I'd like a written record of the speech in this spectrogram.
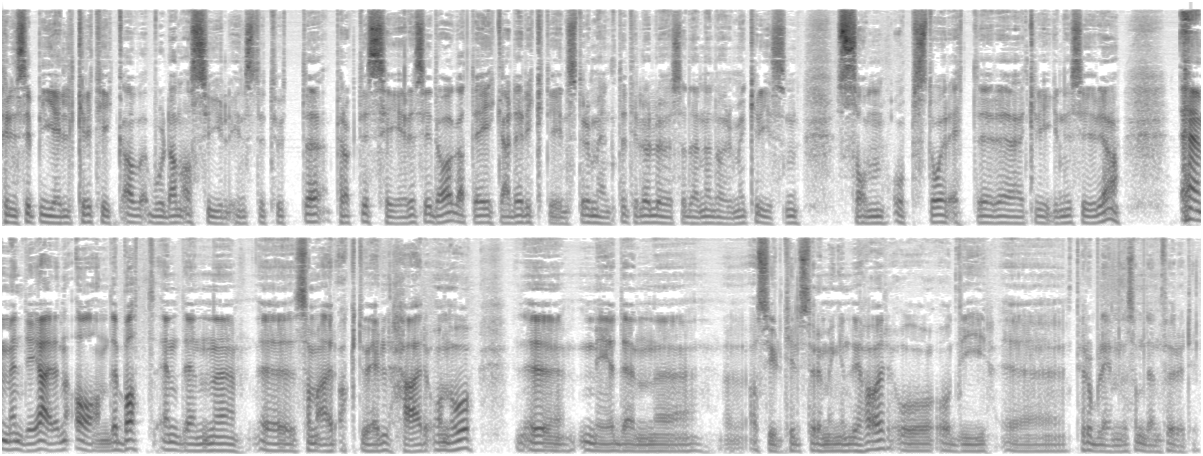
prinsipiell kritikk av hvordan asylinstituttet praktiseres i dag. At det ikke er det riktige instrumentet til å løse den enorme krisen som oppstår etter krigen i Syria. Men det er en annen debatt enn den eh, som er aktuell her og nå, eh, med den eh, asyltilstrømmingen vi har, og, og de eh, problemene som den fører til.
